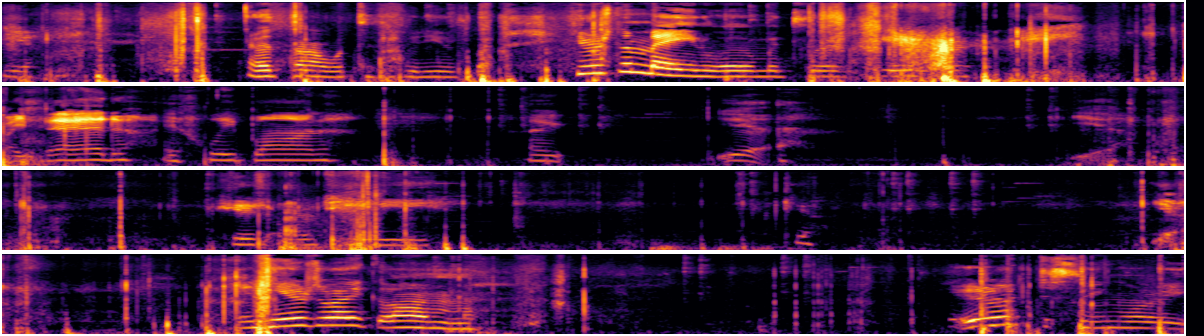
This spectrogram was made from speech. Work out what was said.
Yeah. That's not what this video is about. Here's the main room. It's like here. My bed I sleep on. Like, yeah. Yeah. Here's our TV. And here's like um here's like this thing where I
